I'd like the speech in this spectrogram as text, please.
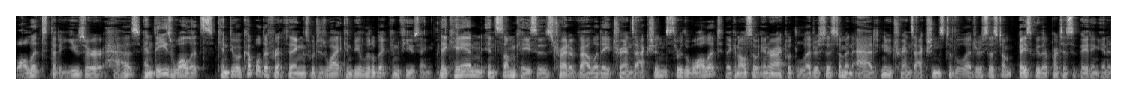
wallet that a user has. And these wallets can do a couple different things, which is why it can be a little bit confusing. They can, in some cases, try to validate transactions through the wallet. They can also interact with the ledger system and add new transactions to the ledger system. Basically, they're participating in a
